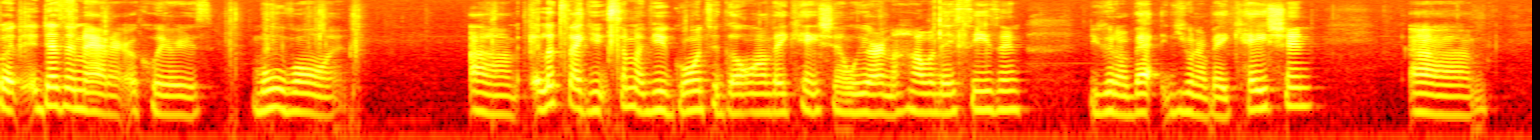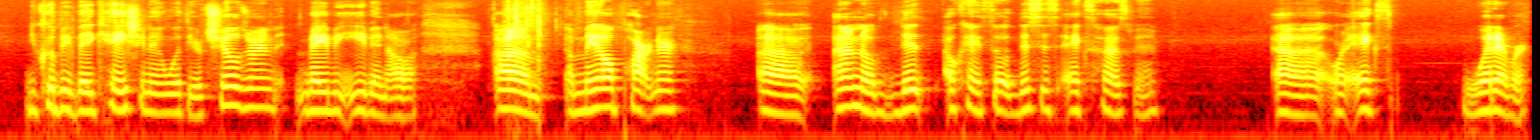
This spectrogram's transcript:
But it doesn't matter, Aquarius. Move on. Um, it looks like you, some of you going to go on vacation. We are in the holiday season. You're gonna va- you're gonna vacation. Um, you could be vacationing with your children, maybe even a um, a male partner. Uh, I don't know. This, okay, so this is ex-husband uh, or ex whatever,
